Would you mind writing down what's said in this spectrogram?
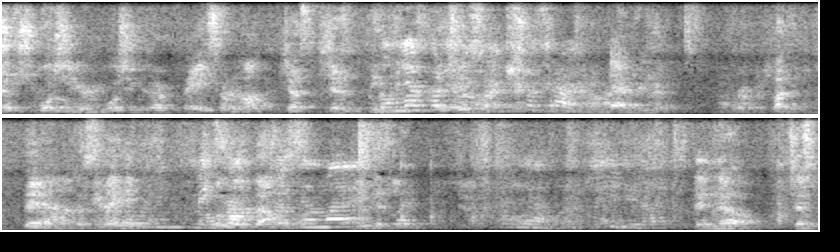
washing, washing her face or not, just, just think. Но у меня That's скажи, it, right? счет сразу. Everything. But the cosmetic will go down And my, immediately. like, yeah. I can do that. Then no, just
